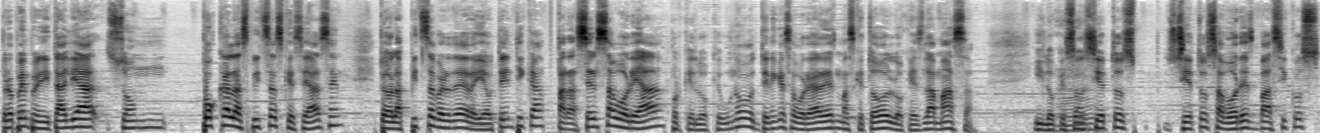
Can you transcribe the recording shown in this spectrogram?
Pero, por ejemplo, en Italia son pocas las pizzas que se hacen, pero la pizza verdadera y auténtica, para ser saboreada, porque lo que uno tiene que saborear es más que todo lo que es la masa y lo que son ciertos, ciertos sabores básicos,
